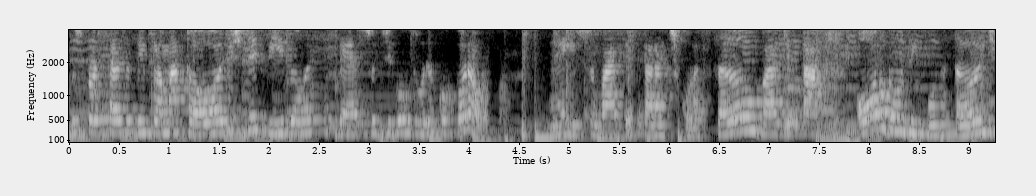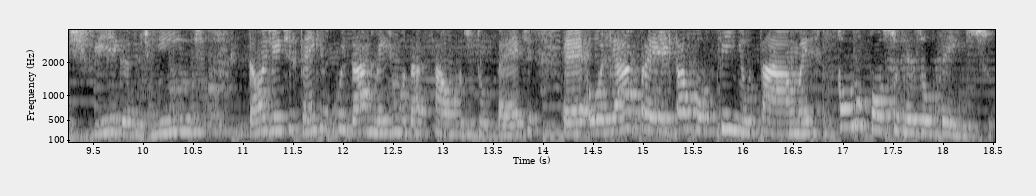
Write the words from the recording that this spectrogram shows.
os processos inflamatórios devido ao excesso de gordura corporal. Né? Isso vai afetar a articulação, vai afetar órgãos importantes, fígados, rins. Então a gente tem que cuidar mesmo da saúde do pet, é, olhar para ele, tá fofinho, tá, mas como posso resolver isso?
